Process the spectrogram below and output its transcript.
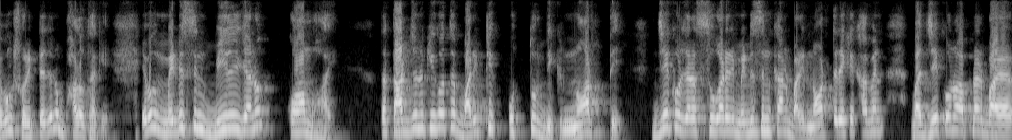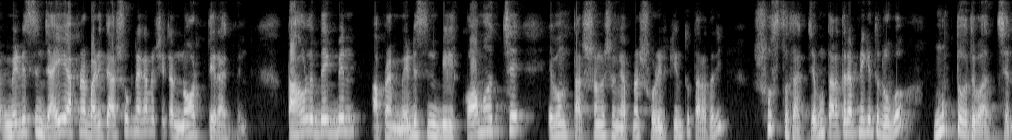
এবং শরীরটা যেন ভালো থাকে এবং মেডিসিন বিল যেন কম হয়। তা তার জন্য কি করতে হবে? বাড়ির ঠিক উত্তর দিক নর্থে যে কোনো যারা সুগারের মেডিসিন খান বাড়ি নর্থে রেখে খাবেন বা যে কোনো আপনার মেডিসিন যাই আপনার বাড়িতে আসুক না কেন, সেটা নর্থে রাখবেন। তাহলে দেখবেন আপনার মেডিসিন বিল কম হচ্ছে এবং তার সঙ্গে সঙ্গে আপনার শরীর কিন্তু তাড়াতাড়ি সুস্থ থাকছে এবং তাড়াতাড়ি আপনি কিন্তু রোগও মুক্ত হতে পারছেন।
